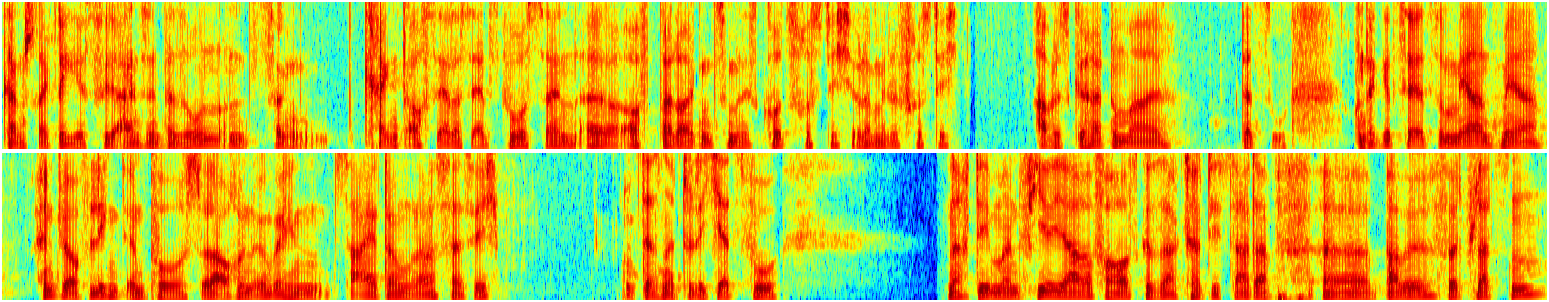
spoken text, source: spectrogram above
ganz Schreckliches für die einzelnen Personen und dann kränkt auch sehr das Selbstbewusstsein, äh, oft bei Leuten, zumindest kurzfristig oder mittelfristig. Aber das gehört nun mal dazu. Und da gibt's ja jetzt so mehr und mehr, entweder auf LinkedIn-Posts oder auch in irgendwelchen Zeitungen oder was weiß ich, dass natürlich jetzt, wo nachdem man vier Jahre vorausgesagt hat, die Startup-Bubble äh, wird platzen,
